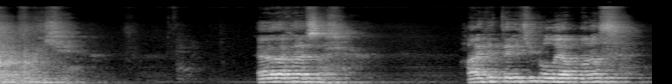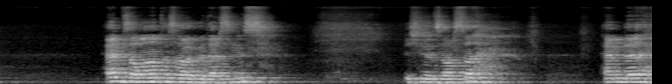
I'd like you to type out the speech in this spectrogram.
On iki. Evet arkadaşlar. Hareketleri iki kolla yapmanız hem zamana tasarruf edersiniz işiniz varsa hem de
